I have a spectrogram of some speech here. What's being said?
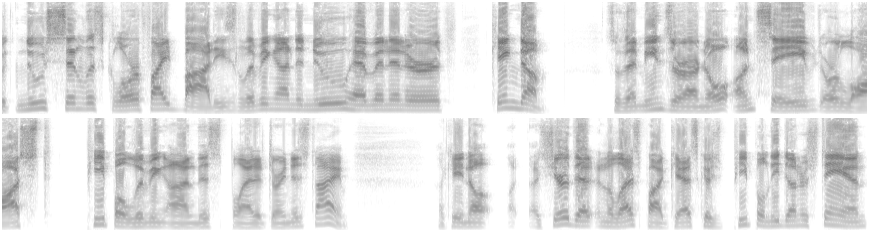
with new sinless glorified bodies living on the new heaven and earth kingdom. So that means there are no unsaved or lost people living on this planet during this time. Okay, now I shared that in the last podcast because people need to understand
